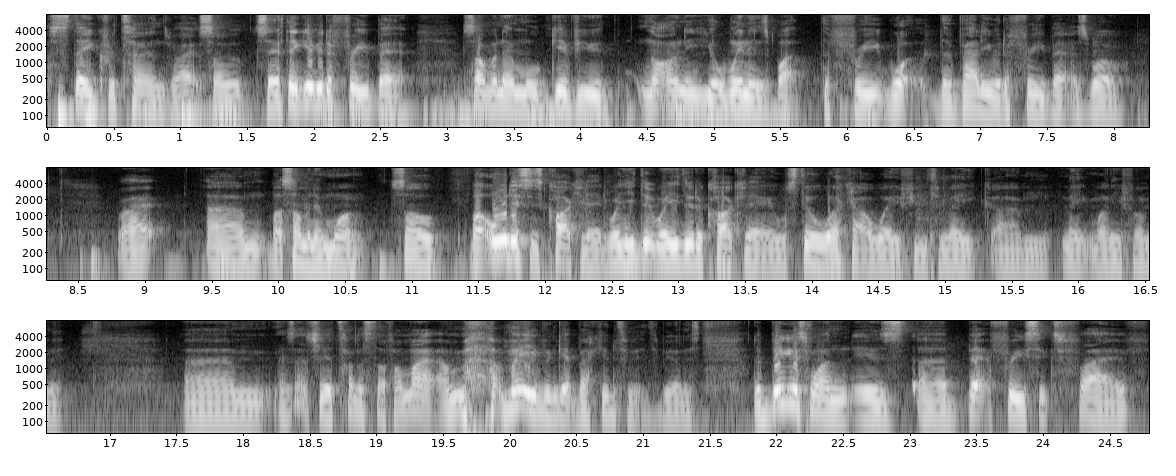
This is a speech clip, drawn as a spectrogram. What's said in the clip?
stake returns, right? So, so if they give you the free bet, some of them will give you not only your winnings but the free what the value of the free bet as well, right? Um, but some of them won't. So, but all this is calculated. When you do when you do the calculator, it will still work out a way for you to make um, make money from it. Um, there's actually a ton of stuff. I might I'm, i may even get back into it to be honest. The biggest one is uh, Bet three six five.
